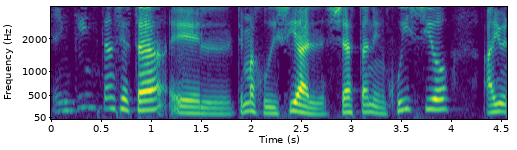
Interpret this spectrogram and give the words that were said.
¿En qué instancia está el tema judicial? ¿Ya están en juicio? ¿Hay una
